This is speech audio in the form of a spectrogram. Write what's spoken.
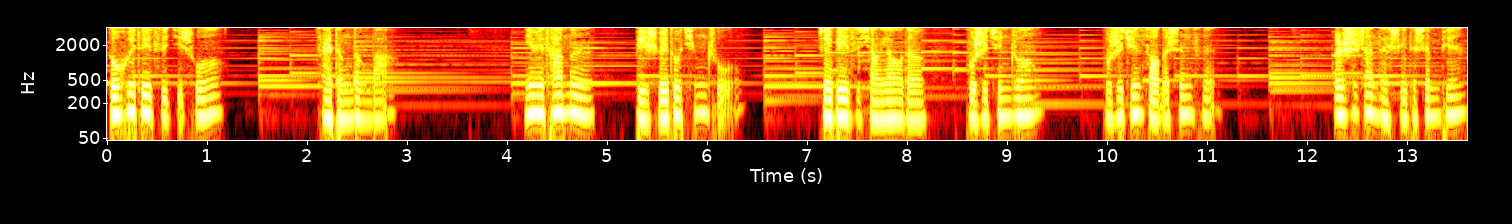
都会对自己说：“再等等吧。”因为他们比谁都清楚，这辈子想要的不是军装，不是军嫂的身份，而是站在谁的身边，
